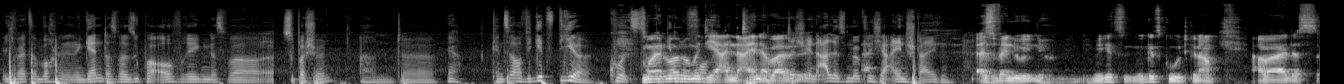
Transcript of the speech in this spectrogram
Ich war jetzt am Wochenende in Gent, das war super aufregend, das war äh, super schön. Und äh, ja, kennst du auch, wie geht's dir? Kurz. zu Moment, Beginn, Moment, bevor ja, nein, aber- in alles Mögliche einsteigen. Also wenn du, mir geht's, mir geht's gut, genau. Aber das,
